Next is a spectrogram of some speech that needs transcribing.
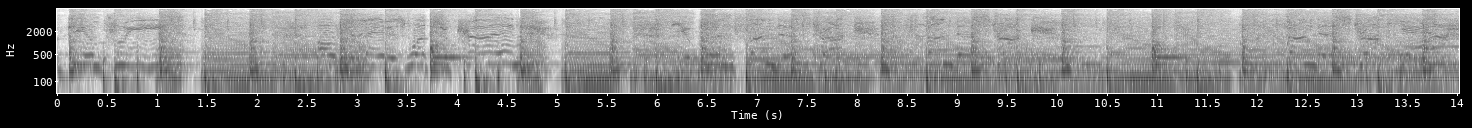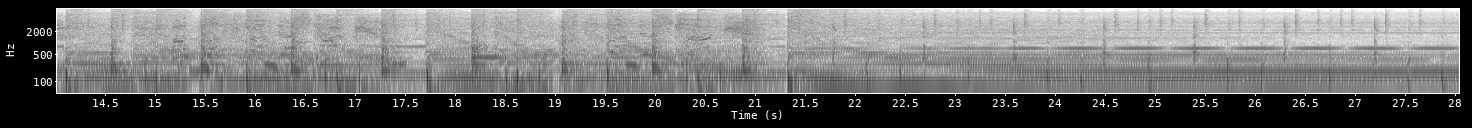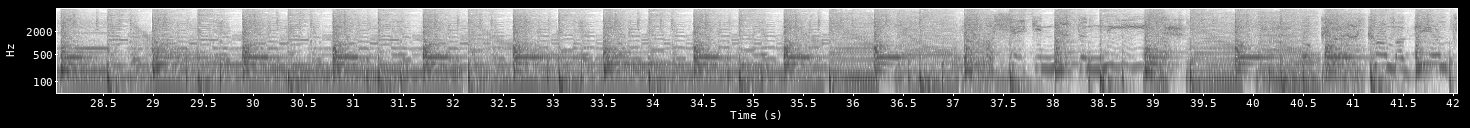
again, please. That is what you not the need. But could I come again?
